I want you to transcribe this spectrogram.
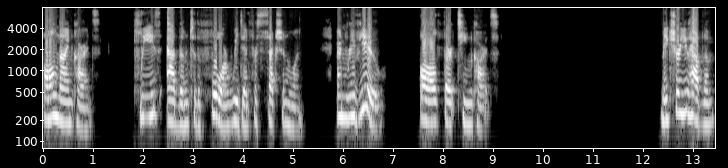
all nine cards, please add them to the four we did for section one and review all 13 cards. Make sure you have them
